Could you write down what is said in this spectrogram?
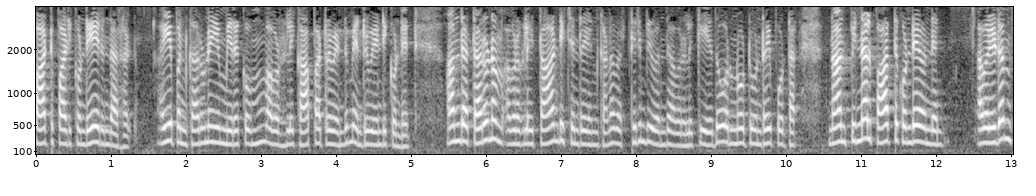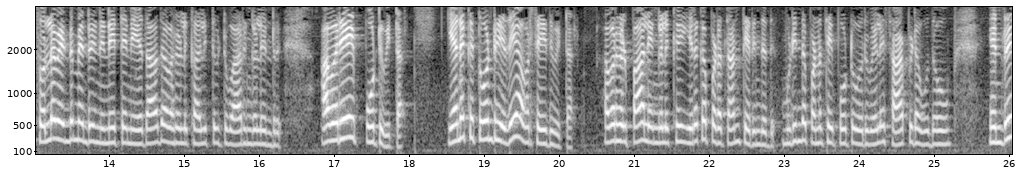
பாட்டு பாடிக்கொண்டே இருந்தார்கள். ஐயப்பன் கருணையும் இரக்கமும் அவர்களை காப்பாற்ற வேண்டும் என்று வேண்டிக் கொண்டேன். அந்த தருணம் அவர்களை தாண்டி சென்ற என் கணவர் திரும்பி வந்து அவர்களுக்கு ஏதோ ஒரு நோட்டு ஒன்றை போட்டார். நான் பின்னால் பார்த்து கொண்டே வந்தேன். அவரிடம் சொல்ல வேண்டும் என்று நினைத்தேன். ஏதாவது அவர்களுக்கு அழித்துவிட்டு வாருங்கள் என்று அவரே போட்டுவிட்டார். எனக்கு தோன்றியதை அவர் செய்துவிட்டார். அவர்கள் பால் எங்களுக்கு இறக்கப்படத்தான் தெரிந்தது. முடிந்த பணத்தை போட்டு ஒருவேளை சாப்பிட உதவும் என்று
